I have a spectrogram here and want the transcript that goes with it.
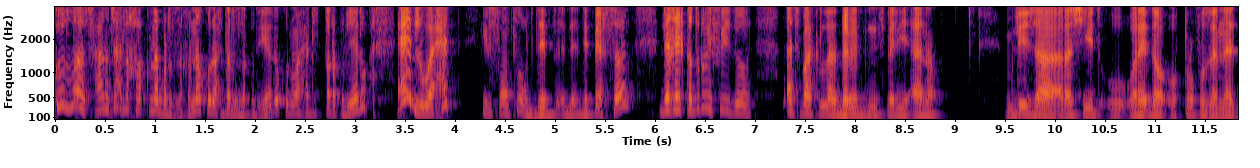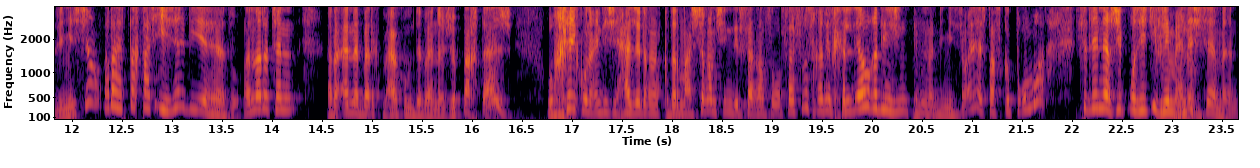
كل الله سبحانه وتعالى خلقنا برزقنا كل واحد الرزق ديالو كل واحد الطرق ديالو. غير الواحد il s'entoure des, des personnes اللي غيقدروا يفيدوه. تبارك الله بالنسبة لي أنا ملي جا رشيد ورضا و propose لنا هاد l'émission راه طاقات إيجابية هادو. أنا راه تن... راه أنا بارك معاكم دابا أنا je partage. واخا يكون عندي شي حاجة اللي غنقدر ما عرفتش غنمشي ندير فيها غنصور فيها الفلوس غادي نخليها وغادي نجي نكمل l'émission. علاش؟ parce que pour moi c'est de l'énergie positive اللي ما عندهاش ثمن.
